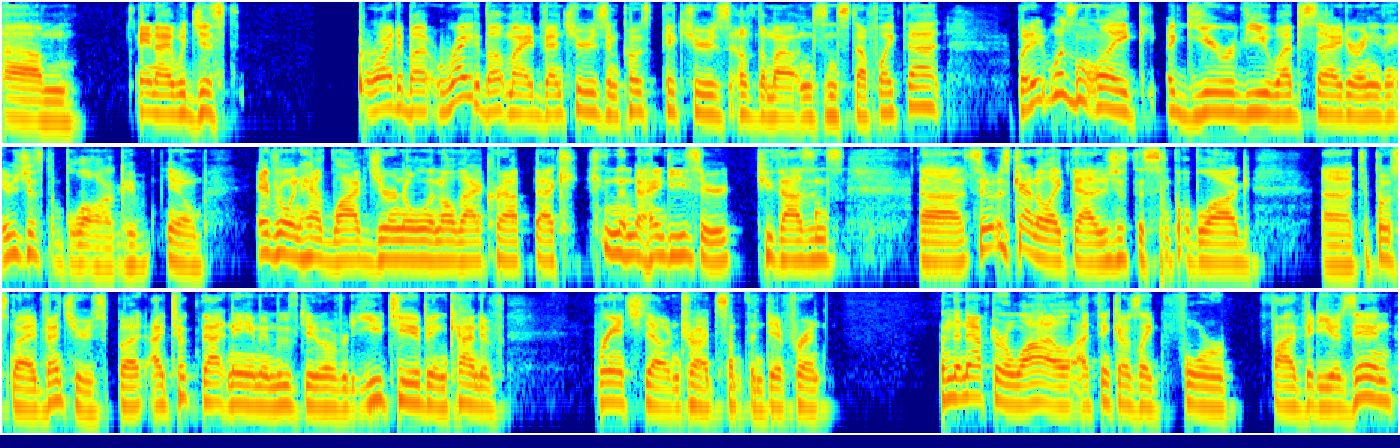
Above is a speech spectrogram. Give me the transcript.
Um, and I would just write about write about my adventures and post pictures of the mountains and stuff like that. But it wasn't like a gear review website or anything. It was just a blog. You know, everyone had Live Journal and all that crap back in the 90s or 2000s. Uh, so it was kind of like that. It was just a simple blog uh, to post my adventures. But I took that name and moved it over to YouTube and kind of branched out and tried something different. And then after a while, I think I was like four, five videos in,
